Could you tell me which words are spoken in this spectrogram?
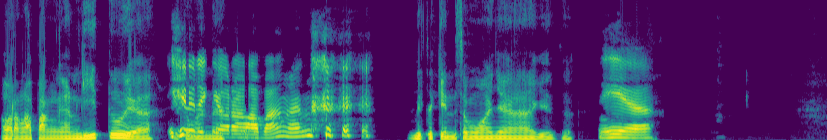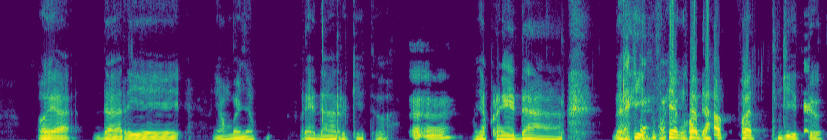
orang lapangan gitu ya. Iya, kayak orang lapangan. Ngecekin semuanya gitu. iya. Oh ya, dari yang banyak beredar gitu. Mm-mm. Banyak beredar. Dari info yang gue dapat gitu.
